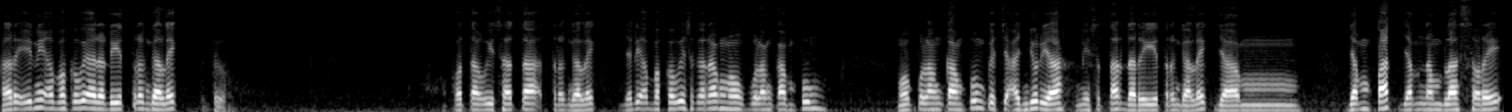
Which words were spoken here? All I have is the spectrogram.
Hari ini Abah Kowe ada di Trenggalek gitu. Kota wisata Trenggalek. Jadi Abah Kowe sekarang mau pulang kampung. Mau pulang kampung ke Cianjur ya. Ini start dari Trenggalek jam jam 4, jam 16 sore.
